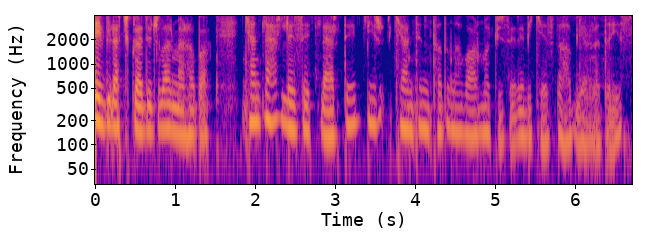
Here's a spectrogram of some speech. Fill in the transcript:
Sevgili Açık Radyocular merhaba. Kentler Lezzetler'de bir kentin tadına varmak üzere bir kez daha bir aradayız.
